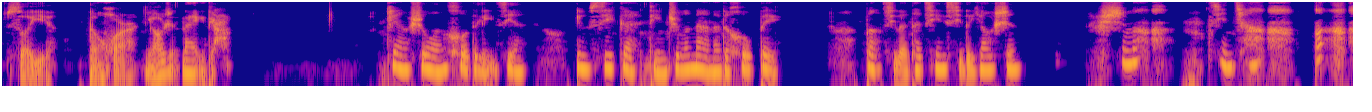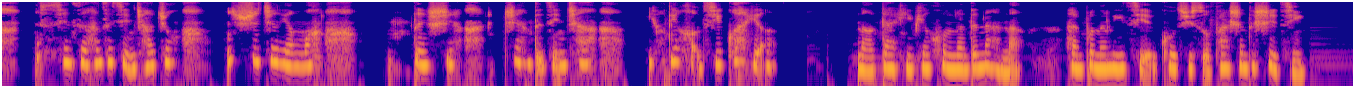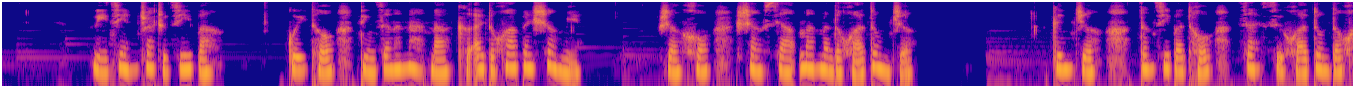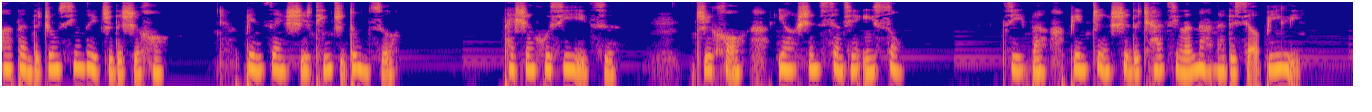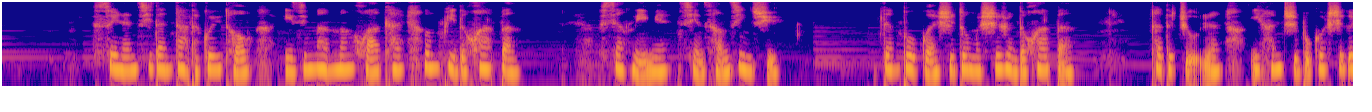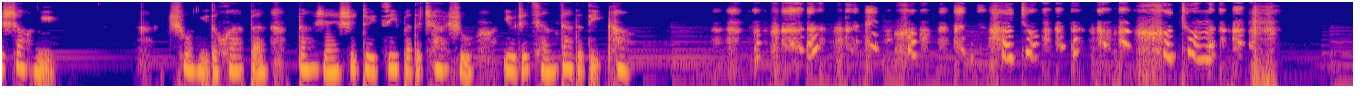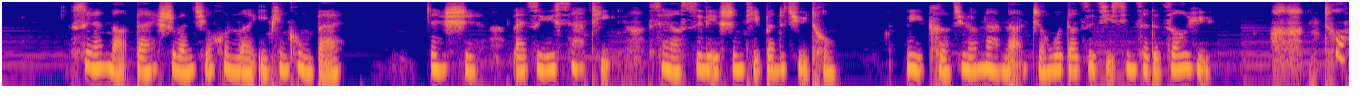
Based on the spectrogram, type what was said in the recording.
所以等会儿你要忍耐一点。这样说完后的李健，用膝盖顶住了娜娜的后背。抱起了他纤细的腰身。什么检查？啊，现在还在检查中，是这样吗？但是这样的检查有点好奇怪呀。脑袋一片混乱的娜娜还不能理解过去所发生的事情。李健抓住鸡巴，龟头顶在了娜娜可爱的花瓣上面，然后上下慢慢的滑动着。跟着，当鸡巴头再次滑动到花瓣的中心位置的时候，便暂时停止动作。他深呼吸一次，之后腰身向前一送，鸡巴便正式的插进了娜娜的小逼里。虽然鸡蛋大的龟头已经慢慢划开封闭的花瓣，向里面潜藏进去，但不管是多么湿润的花瓣。它的主人也还只不过是个少女，处女的花瓣当然是对鸡巴的插入有着强大的抵抗。好，好痛，好痛啊！虽然脑袋是完全混乱一片空白，但是来自于下体像要撕裂身体般的剧痛，立刻就让娜娜掌握到自己现在的遭遇。痛，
